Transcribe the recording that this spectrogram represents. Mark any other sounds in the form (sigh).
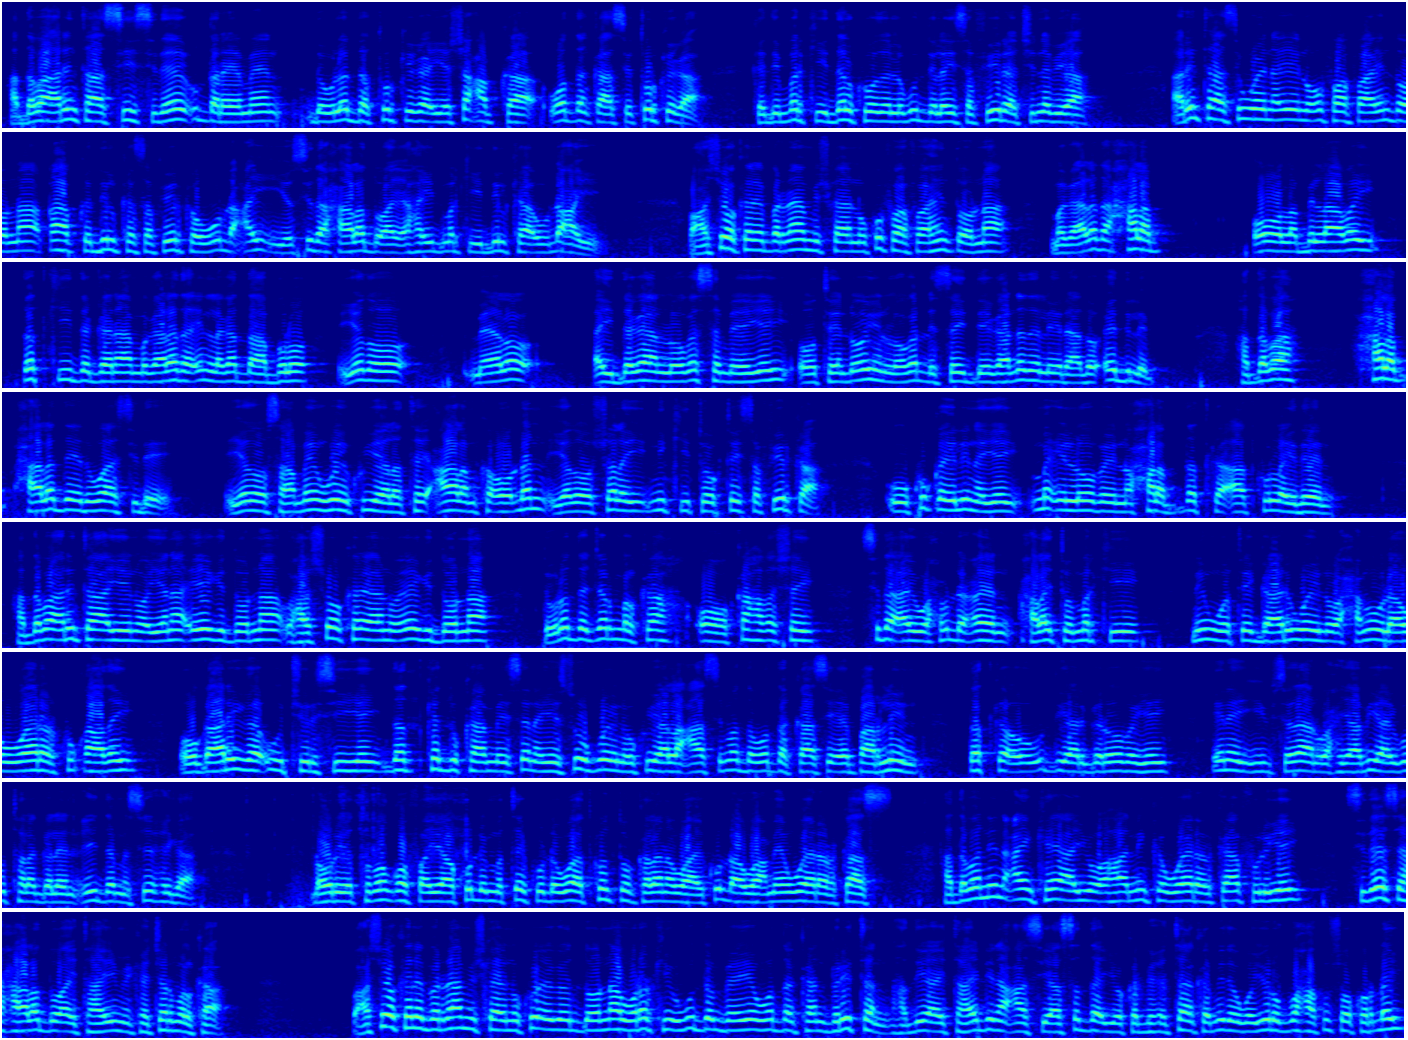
Haddaba arrintaasi sidee u dareemeen dowladda turkiga iyo shacabka waddankaasi turkiga? Kadib markii dalkooda lagu dilay safiir ajnabi ah arrintaasi weyn ayaynu u faahfaahin doonaa qaabka dilka safiirka uu u dhacay iyo sida xaaladdu ay ahayd markii dilka uu dhacayay waxaa sidoo kale barnaamijkaanu ku faahfaahin doonaa magaalada xalab oo la bilaabay dadkii deganaa magaalada in laga daabulo iyadoo meelo ay degaan looga sameeyey oo teendhooyin looga dhisay deegaanada la yidhaahdo edlib. Haddaba xalab xaaladeedu waa sidee? Iyadoo saameyn weyn ku yeelatay caalamka oo dhan iyadoo shalay ninkii toogtay safiirka uu ku qaylinayay ma iloobeyno xalab dadka aada ku laydeen haddaba arrintaa ayaynu iyanaa eegi doonaa waxaa sidoo kale aanu eegi doonaa dowladda jarmalka oo ka hadashay sida ay wax u dhaceen xalayto markii nin watay gaari weyn oo xamuula uu weerar ku qaaday oo gaariga uu jirsiiyey. Dad ka dukaamaysanayay suuq weyn oo ku yaalla caasimadda waddankaasi ee barliin dadka oo u diyaar garoobayay inay iibsadaan waxyaabihii ay ugu talagaleen ciidda masiixiga dhowr iyo toban qof ayaa ku dhimatay ku dhowaad konton kalena waa ay ku dhaawacmeen weerarkaas. Haddaba nin caynkee ayuu ahaa ninka weerarkaa fuliyey. Sideese xaaladdu ay tahay iminka jarmalka. Waxaa sidoo kale barnaamijka aynu ku eegi doonaa wararkii ugu dambeeyey waddankan britain. Haddii ay tahay dhinaca siyaasadda iyo kabixitaanka midooda yurub waxaa ku soo kordhay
